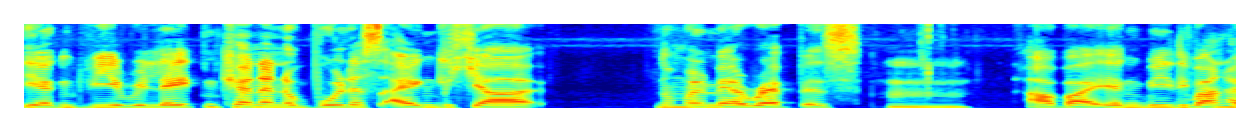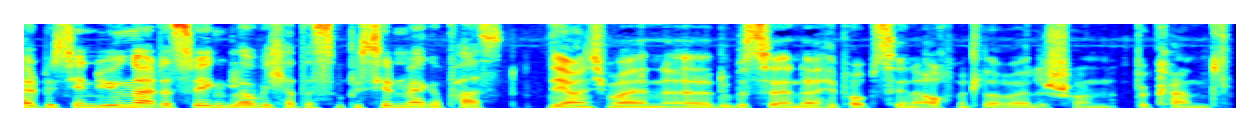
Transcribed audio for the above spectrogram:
irgendwie relaten können, obwohl das eigentlich ja nochmal mehr Rap ist. Aber irgendwie, die waren halt ein bisschen jünger, deswegen glaube ich, hat das so ein bisschen mehr gepasst. Ja, und ich meine, äh, du bist ja in der Hip-Hop-Szene auch mittlerweile schon bekannt.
